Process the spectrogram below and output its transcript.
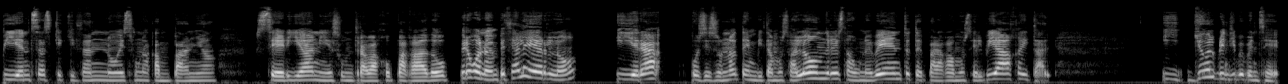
piensas que quizá no es una campaña seria ni es un trabajo pagado. Pero bueno, empecé a leerlo y era, pues eso, ¿no? Te invitamos a Londres a un evento, te pagamos el viaje y tal. Y yo al principio pensé,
